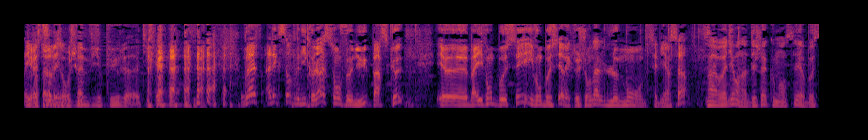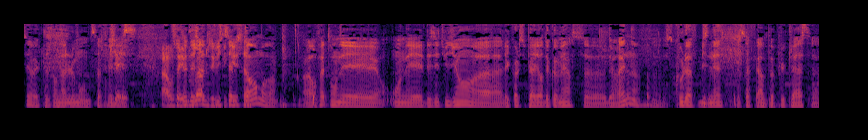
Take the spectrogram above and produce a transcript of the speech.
Il Il reste à la maison au chaud. mêmes vieux pulls, euh. Bref, Alexandre et Nicolas sont venus parce que euh, bah, ils vont bosser, ils vont bosser avec le journal Le Monde, c'est bien ça Bah, à vrai dire, on a déjà commencé à bosser avec le journal Le Monde. Ça fait, Yes. Alors, vous ça allez fait déjà depuis septembre. Alors, en fait, on est on est des étudiants à l'école supérieure de commerce euh, de Rennes, euh, School of Business, ça fait un peu plus classe. euh.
